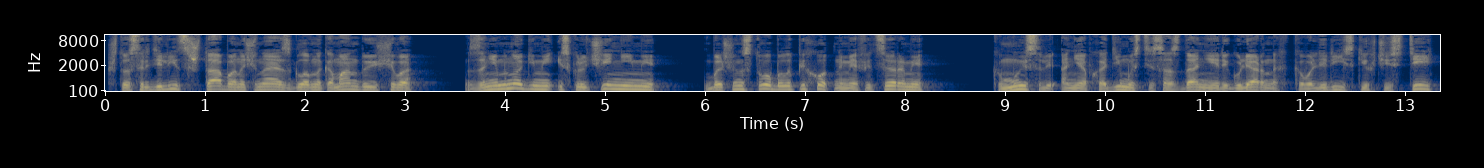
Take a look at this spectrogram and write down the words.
что среди лиц штаба, начиная с главнокомандующего, за немногими исключениями, большинство было пехотными офицерами, к мысли о необходимости создания регулярных кавалерийских частей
